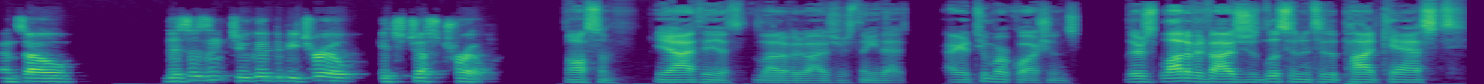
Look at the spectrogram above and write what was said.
And so this isn't too good to be true. It's just true. Awesome. Yeah i think that's a lot of advisors think that. I got two more questions. There's a lot of advisors listening to the podcast.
